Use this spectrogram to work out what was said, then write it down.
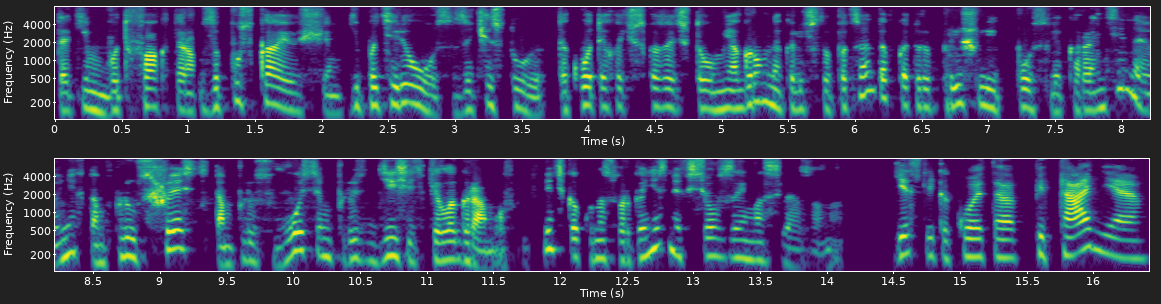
таким вот фактором, запускающим гипотереоз зачастую. Так вот, я хочу сказать, что у меня огромное количество пациентов, которые пришли после карантина, и у них там плюс 6, там плюс 8, плюс 10 килограммов. Видите, как у нас в организме все взаимосвязано. Есть ли какое-то питание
